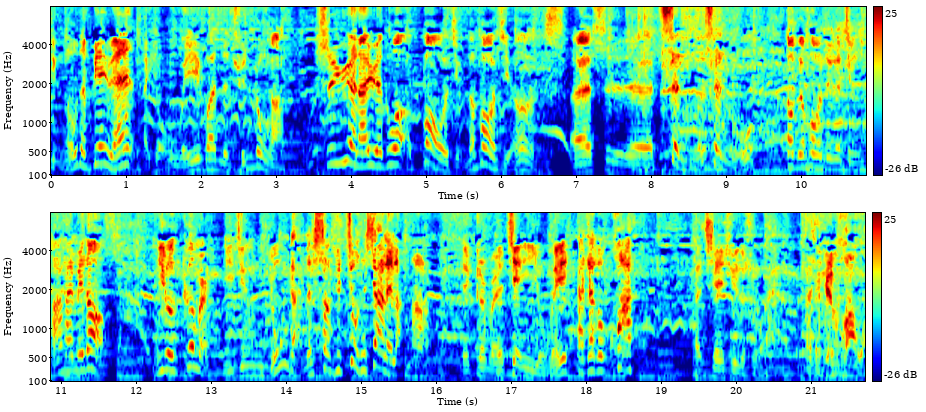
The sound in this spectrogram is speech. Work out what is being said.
顶楼的边缘。哎呦，围观的群众啊，是越来越多。报警的报警，呃，是劝阻的劝阻。到最后，这个警察还没到，一个哥们儿已经勇敢的上去救他下来了啊！那哥们儿见义勇为，大家都夸他。他谦虚的说：“大家别夸我，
